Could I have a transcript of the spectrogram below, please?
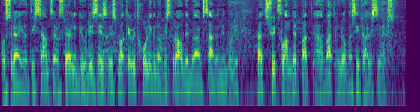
ფუსრაიოტის სამწევს რელიგიური ზიზღის მოტივით ხულიგნობის ბრალდება აქვს აღენებული, რაც 7 წლამდე პატიმრობას ითვალისწინებს.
